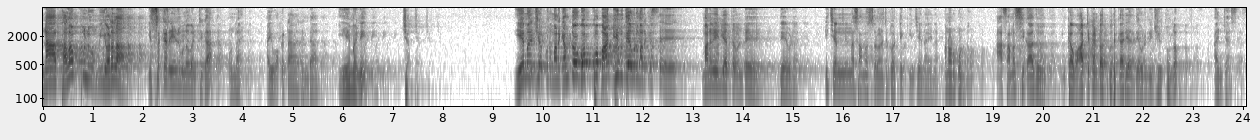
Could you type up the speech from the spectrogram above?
నా తలంపులు మీ యొడల ఇసుక రేణువుల వంటిగా ఉన్నాయి. అవి ఒకటా రెండా? ఏమని చెప్పు. ఏమని చెప్పును? మనకెంతో గొప్ప భాగ్యం దేవుడు మనకిస్తే మనం ఏం చేస్తామంటే దేవుడా ఈ చిన్న సమస్యలో నుంచి గొట్టెక్కించే నాయన అని అనుకుంటాం ఆ సమస్య కాదు ఇంకా వాటికంటే అద్భుత కార్యాలు దేవుడు నీ జీవితంలో ఆయన చేస్తాడు.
